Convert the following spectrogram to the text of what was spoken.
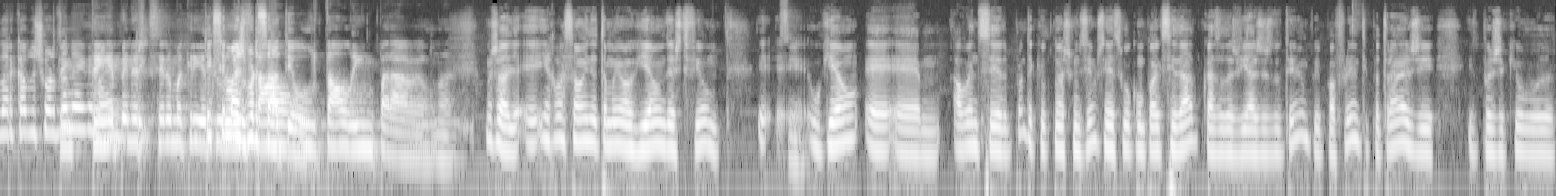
dar cabo do Schwarzenegger. Tem, tem é? apenas tem, que ser uma criatura tem que ser mais letal, versátil. letal e imparável, não é? Mas olha, em relação ainda também ao guião deste filme, Sim. o guião é, é, além de ser pronto, aquilo que nós conhecemos, tem a sua complexidade por causa das viagens do tempo, e para a frente e para trás, e, e depois aquilo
